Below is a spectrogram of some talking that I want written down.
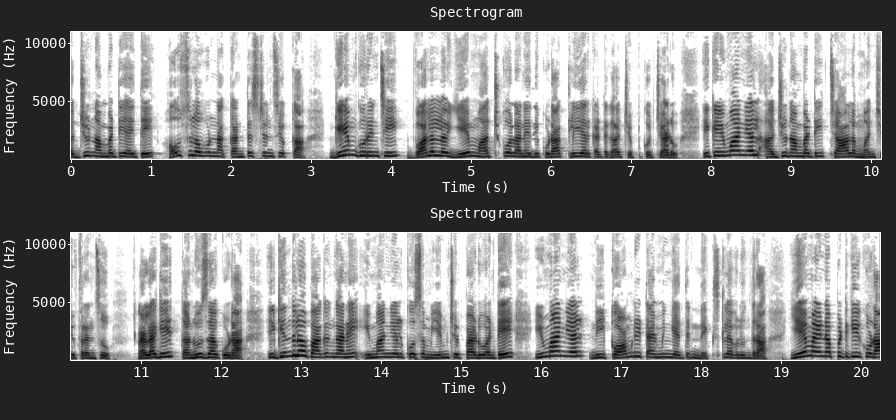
అర్జున్ అంబటి అయితే హౌస్లో ఉన్న కంటెస్టెంట్స్ యొక్క గేమ్ గురించి వాళ్ళలో ఏం మార్చుకోవాలనేది కూడా క్లియర్ కట్గా చెప్పుకొచ్చాడు. ఇక ఇమాన్యుయల్ అర్జున్ అంబటి చాలా మంచి ఫ్రెండ్స్ అలాగే తనూజా కూడా. ఇక ఇందులో భాగంగానే ఇమాన్యుయల్ కోసం ఏం చెప్పాడు అంటే ఇమాన్యుయల్ నీ కామెడీ టైమింగ్ అయితే నెక్స్ట్ లెవెల్ ఉందిరా. ఏమైనప్పటికీ కూడా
